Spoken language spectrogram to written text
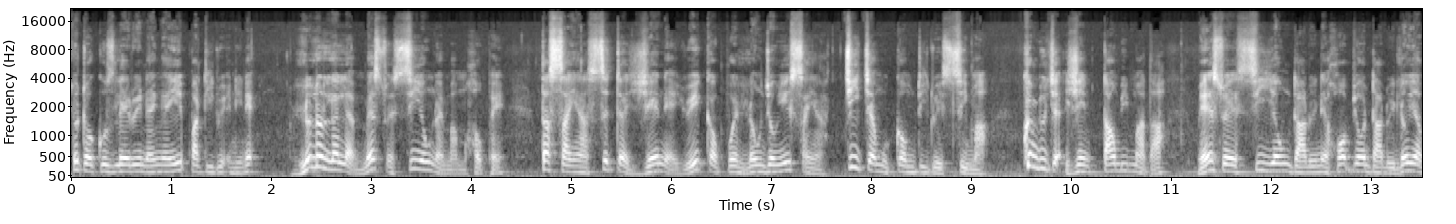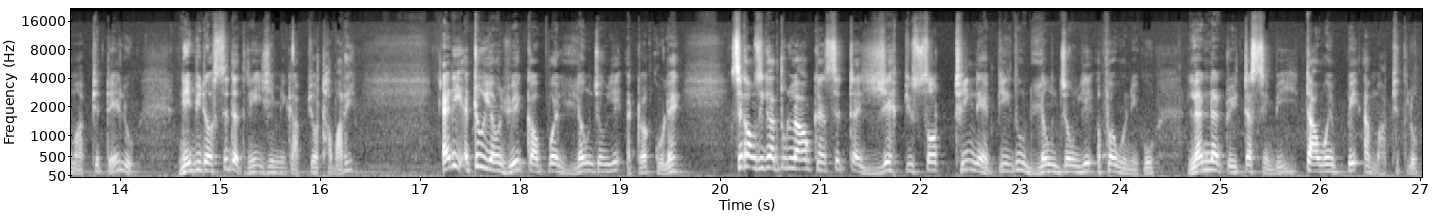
လွတ်တော်ကိုယ်စားလှယ်တွေနိုင်ငံရေးပါတီတွေအနေနဲ့လွတ်လွတ်လပ်လပ်မဲဆွယ်စည်းရုံးနိုင်မှာမဟုတ်ဘဲသက်ဆိုင်ရာစစ်တပ်ရဲနဲ့ရွေးကောက်ပွဲလုံခြုံရေးဆိုင်ရာကြီးကြပ်မှုကော်မတီတွေစီမှာခွင့်ပြုချက်အရင်တောင်းပြီးမှသာမဲဆွယ်စည်းရုံးတာတွေနဲ့ဟောပြောတာတွေလုပ်ရမှာဖြစ်တယ်လို့နေပြည်တော်စစ်တပ်သတင်းအရင်းမြစ်ကပြောထားပါတယ်။ အဲ့ဒီအတူရောင်ရွေးကောက်ပွဲလုံခြုံရေးအတွက်ကိုလည်းစစ်ကောင်စီကသူ့လောက်ခံစစ်တပ်ရဲပြူစောထင်းနဲ့ပြည်သူလုံခြုံရေးအဖွဲ့ဝင်တွေကိုလက်နက်တွေတပ်ဆင်ပြီးတာဝန်ပေးအပ်မှာဖြစ်တယ်လို့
